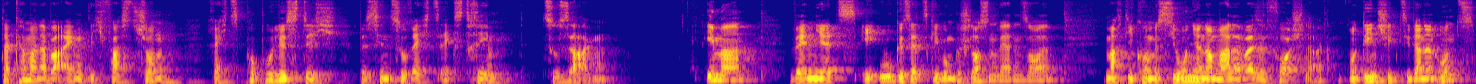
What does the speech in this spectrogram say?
Da kann man aber eigentlich fast schon rechtspopulistisch bis hin zu rechtsextrem zu sagen. Immer wenn jetzt EU-Gesetzgebung beschlossen werden soll, macht die Kommission ja normalerweise einen Vorschlag. Und den schickt sie dann an uns,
